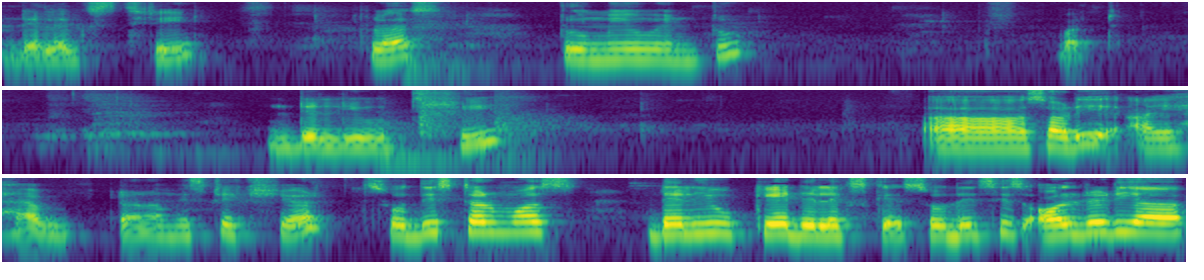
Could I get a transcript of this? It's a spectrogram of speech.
del x3 plus 2 mu into what? Del u3 uh, sorry I have done a mistake here. So this term was del u k del x k. So this is already a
